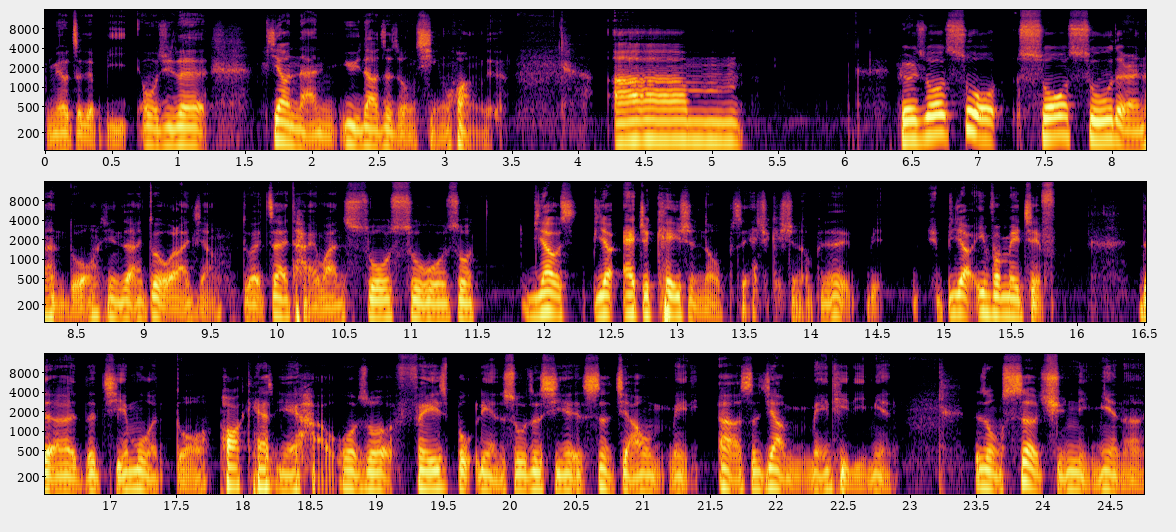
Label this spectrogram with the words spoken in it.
没有这个比，我觉得比较难遇到这种情况的。嗯，比如说说说书的人很多，现在对我来讲，对，在台湾说书说比较比较 educational，不是 educational，不是比较 informative 的的节目很多，podcast 也好，或者说 Facebook、脸书这些社交媒体啊、呃，社交媒体里面。这种社群里面呢，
